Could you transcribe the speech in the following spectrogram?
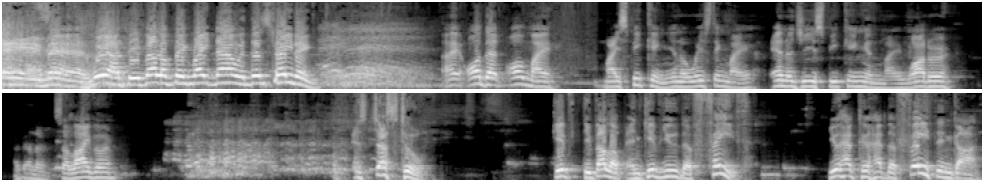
Amen. We are developing right now in this training. Amen. I all that all my my speaking, you know, wasting my energy speaking and my water, I got a saliva. it's just to give develop and give you the faith. You have to have the faith in God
